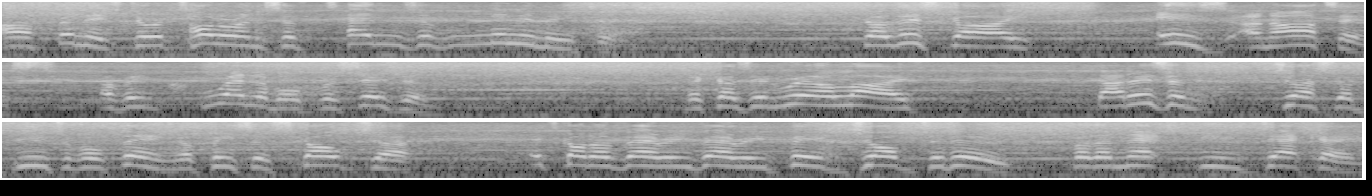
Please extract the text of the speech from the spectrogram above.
are finished to a tolerance of tens of millimetres. So this guy is an artist of incredible precision. Because in real life, that isn't just a beautiful thing, a piece of sculpture. It's got a very, very big job to do for the next few decades.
